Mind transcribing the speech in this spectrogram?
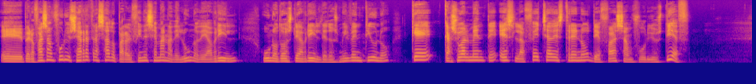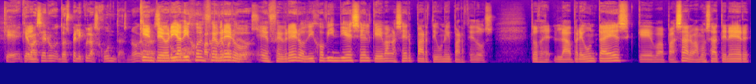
Eh, pero Fast and Furious se ha retrasado para el fin de semana del 1 de abril, 1-2 de abril de 2021, que casualmente es la fecha de estreno de Fast and Furious 10. Que, que va a ser dos películas juntas, ¿no? Que, en teoría dijo en febrero, en febrero dijo Vin Diesel que iban a ser parte 1 y parte 2. Entonces, la pregunta es, ¿qué va a pasar? ¿Vamos a tener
